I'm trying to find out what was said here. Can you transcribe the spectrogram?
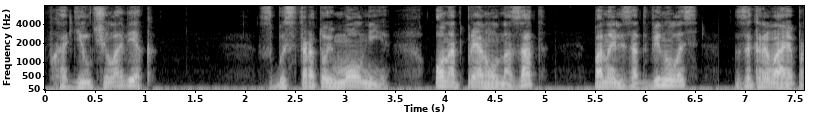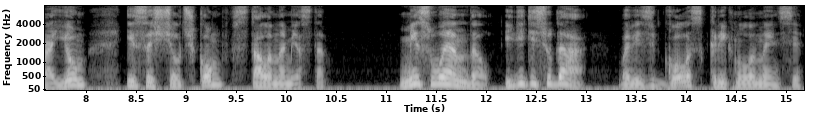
входил человек. С быстротой молнии он отпрянул назад, панель задвинулась, закрывая проем, и со щелчком встала на место. «Мисс Уэндалл, идите сюда!» — во весь голос крикнула Нэнси.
